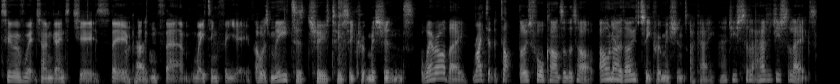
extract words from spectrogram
two of which I'm going to choose. Boom. Okay. Confirm. Waiting for you. Oh, it's me to choose two secret missions. Where are they? Right at the top. Those four cards at the top. Oh no, those secret missions. Okay. How did you select? How did you select?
